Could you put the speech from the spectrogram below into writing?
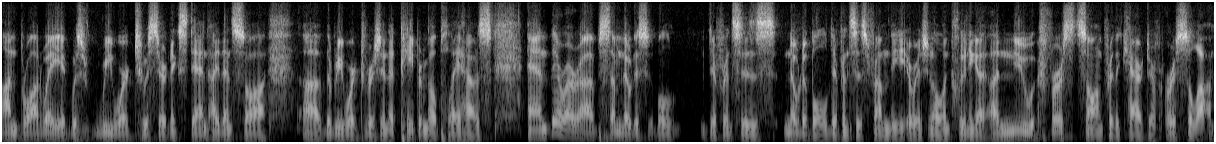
on Broadway, it was reworked to a certain extent. I then saw uh, the reworked version at Paper Mill Playhouse, and there are uh, some noticeable differences, notable differences from the original, including a, a new first song for the character of Ursula.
